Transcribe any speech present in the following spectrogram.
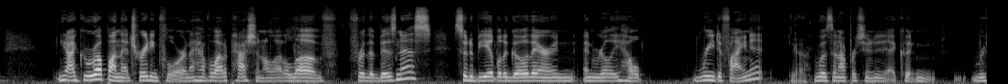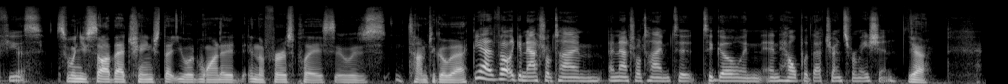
you know, I grew up on that trading floor and I have a lot of passion, a lot of love for the business. So to be able to go there and, and really help redefine it Yeah. was an opportunity I couldn't refuse. So when you saw that change that you had wanted in the first place, it was time to go back. Yeah, it felt like a natural time, a natural time to, to go and, and help with that transformation. Yeah.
